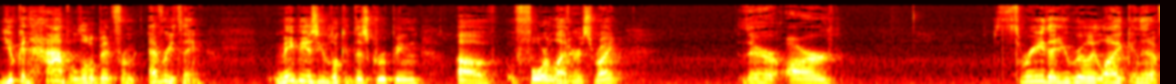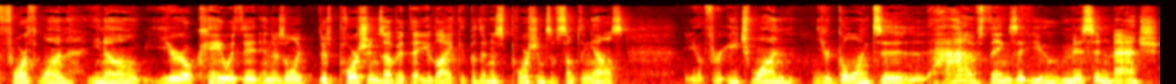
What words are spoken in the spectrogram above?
You can have a little bit from everything. Maybe as you look at this grouping of four letters, right? There are three that you really like, and then a fourth one, you know, you're okay with it, and there's only there's portions of it that you like, but then there's portions of something else. You know, for each one, you're going to have things that you miss and match.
